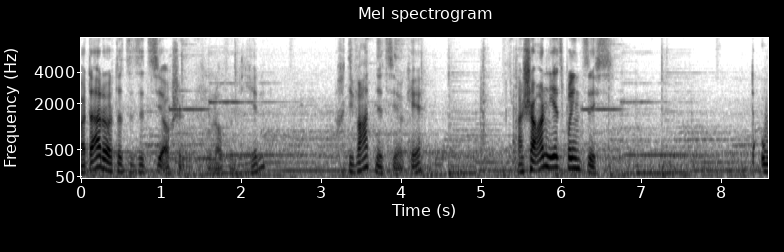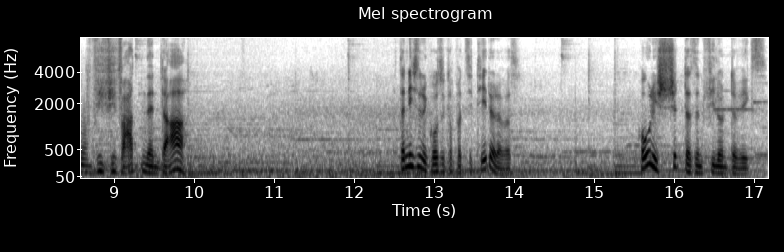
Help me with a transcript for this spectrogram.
Aber dadurch, dass das jetzt hier auch schon... Wo laufen die hin? Ach, die warten jetzt hier, okay. Ah, schau an, jetzt bringt sich's. Oh, wie viel warten denn da? Hat der nicht so eine große Kapazität oder was? Holy shit, da sind viele unterwegs.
